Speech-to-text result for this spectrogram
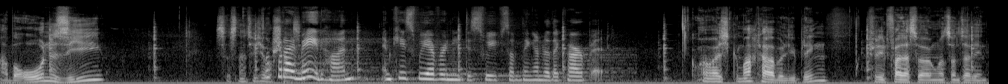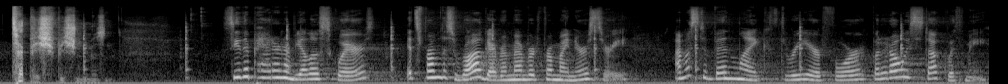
aber ohne sie ist das natürlich auch Look what I made, hun, in case we ever need to sweep something under the carpet. Guck mal, was ich gemacht habe, Liebling. Für den Fall, dass wir irgendwas unter den Teppich wischen müssen. See the pattern of yellow squares? It's from this rug I remembered from my nursery. I must have been like three or four, but it always stuck with me.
